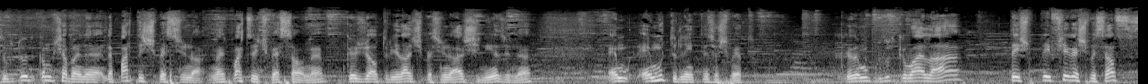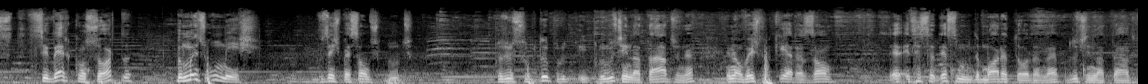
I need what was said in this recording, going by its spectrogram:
sobretudo, como chama, na, na parte inspecionar, na parte da inspeção, né? Porque as autoridades inspecionárias chinesas, né? É, é muito lento nesse aspecto. É um produto que vai lá, tem, tem, chega a inspeção, se tiver com sorte, pelo menos um mês, fazer a inspeção dos produtos. Sobretudo produtos enlatados, né? Eu não vejo por que a razão dessa, dessa demora toda, né? Produtos enlatados.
